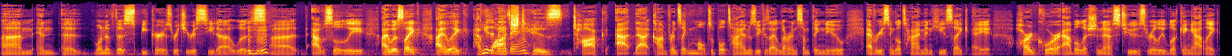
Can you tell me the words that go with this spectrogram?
Um, and uh, one of the speakers, Richie Reseda, was mm-hmm. uh, absolutely. I was like, I like have He's watched amazing. his talk at that conference like multiple times because I learned something new every single time, and he's like a hardcore abolitionist who's really looking at like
